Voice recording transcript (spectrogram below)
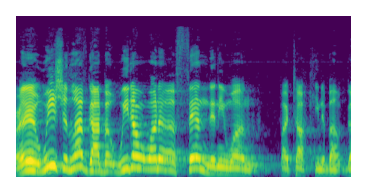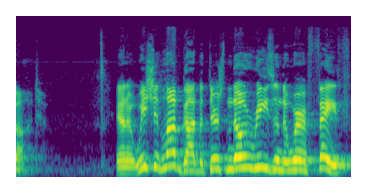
Or we should love God, but we don't want to offend anyone by talking about God. And uh, we should love God, but there's no reason to wear faith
